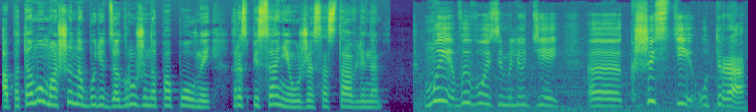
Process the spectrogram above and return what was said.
А потому машина будет загружена по полной, расписание уже составлено. Мы вывозим людей э, к 6 утра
